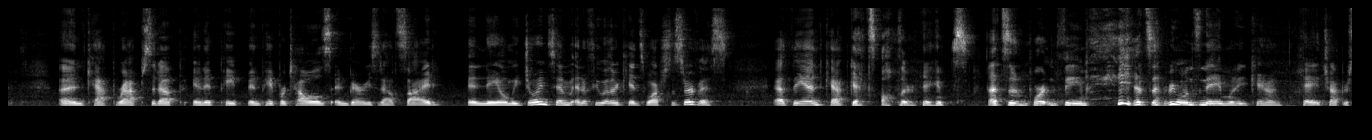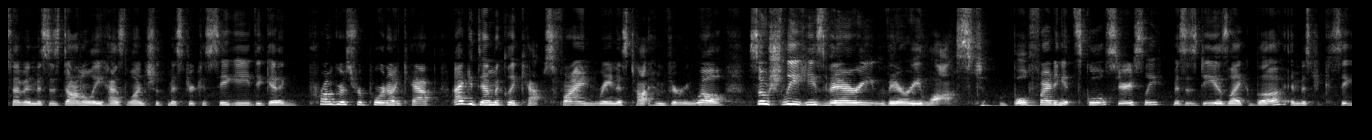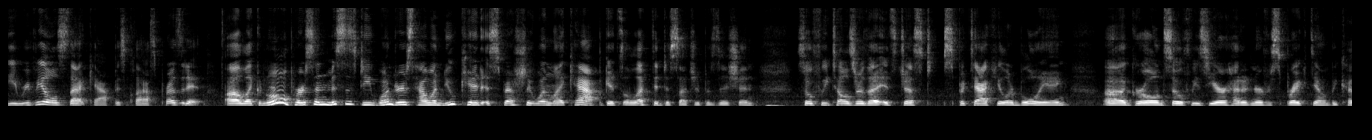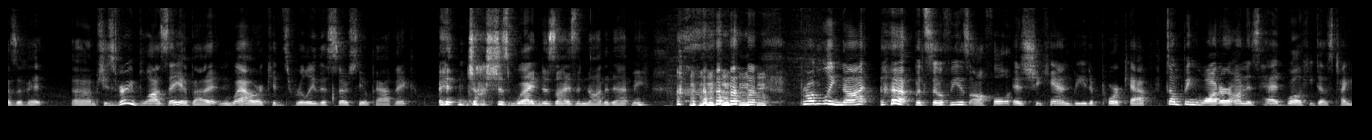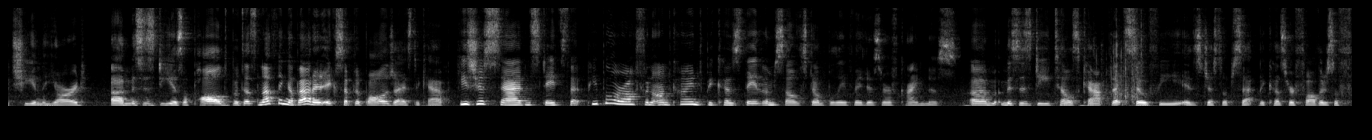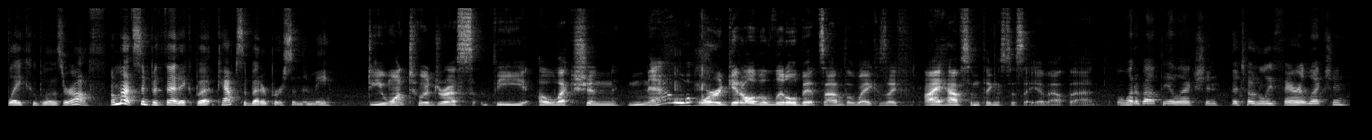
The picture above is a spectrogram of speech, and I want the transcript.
and Cap wraps it up in a pa- in paper towels and buries it outside. And Naomi joins him, and a few other kids watch the service. At the end, Cap gets all their names. That's an important theme. he gets everyone's name when he can. Okay, chapter 7. Mrs. Donnelly has lunch with Mr. Kasigi to get a progress report on Cap. Academically, Cap's fine. Rain has taught him very well. Socially, he's very, very lost. Bullfighting at school? Seriously? Mrs. D is like, buh, and Mr. Kasigi reveals that Cap is class president. Uh, like a normal person, Mrs. D wonders how a new kid, especially one like Cap, gets elected to such a position. Sophie tells her that it's just spectacular bullying. A girl in Sophie's year had a nervous breakdown because of it. Um, she's very blasé about it, and wow, are kids really this sociopathic? And Josh just widened his eyes and nodded at me. Probably not, but Sophie is awful, as she can be to poor Cap, dumping water on his head while he does Tai Chi in the yard. Uh, Mrs. D is appalled, but does nothing about it except apologize to Cap. He's just sad and states that people are often unkind because they themselves don't believe they deserve kindness. Um, Mrs. D tells Cap that Sophie is just upset because her father's a flake who blows her off. I'm not sympathetic, but Cap's a better person than me. Do you want to address the election now or get all the little bits out of the way? Because I, I have some things to say about that. What about the election? The totally fair election?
